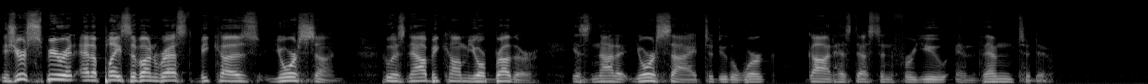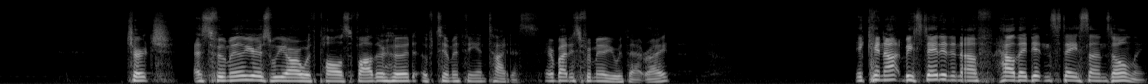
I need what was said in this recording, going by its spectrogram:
Is your spirit at a place of unrest because your son, who has now become your brother, is not at your side to do the work God has destined for you and them to do? Church, as familiar as we are with Paul's fatherhood of Timothy and Titus, everybody's familiar with that, right? It cannot be stated enough how they didn't stay sons only,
